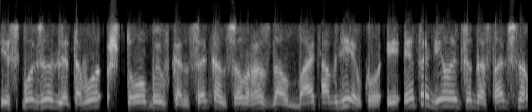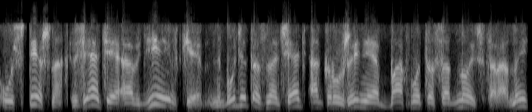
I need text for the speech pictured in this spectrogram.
использовать для того, чтобы в конце концов раздолбать Авдеевку. И это делается достаточно успешно. Взятие Авдеевки будет означать окружение Бахмута с одной стороны,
